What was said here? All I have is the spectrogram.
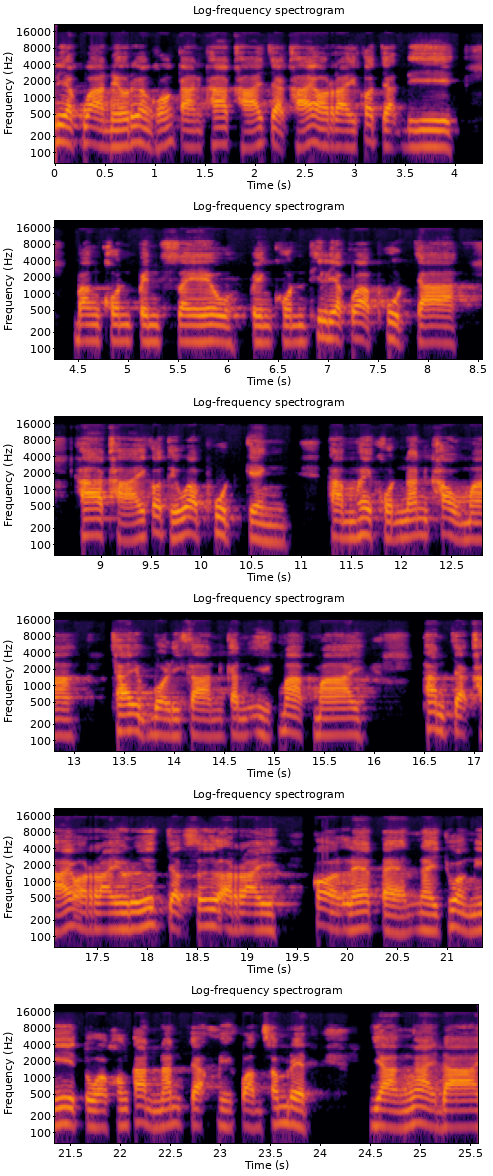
เรียกว่าในเรื่องของการค้าขายจะขายอะไรก็จะดี บางคนเป็นเซลล์ เป็นคนที่เรียกว่าพูดจา ค้าขายก็ถือว่าพูดเก่งทำให้คนนั้นเข้ามาใช้บริการกันอีกมากมาย ท่านจะขายอะไรหรือจะซื้ออะไร ก็แล้วแต่ในช่วงนี้ตัวของท่านนั้นจะมีความสำเร็จอย่างง่ายดาย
